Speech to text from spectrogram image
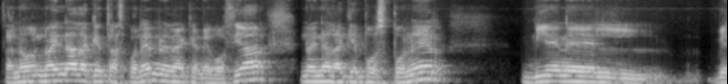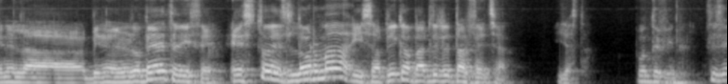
sea, no, no hay nada que transponer, no hay nada que negociar, no hay nada que posponer. Viene, el, viene, la, viene la Europea y te dice, esto es norma y se aplica a partir de tal fecha. Y ya está. Punto y final. Sí, sí.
